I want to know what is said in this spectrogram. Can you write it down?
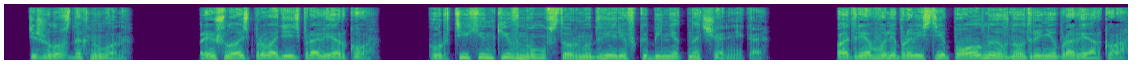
— тяжело вздохнул он. «Пришлось проводить проверку». Куртихин кивнул в сторону двери в кабинет начальника. Потребовали провести полную внутреннюю проверку.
